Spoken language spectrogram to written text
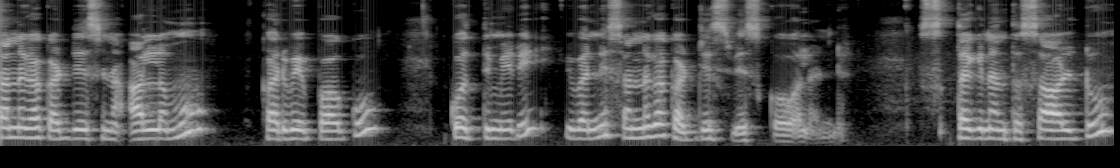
సన్నగా కట్ చేసిన అల్లము కరివేపాకు కొత్తిమీర ఇవన్నీ సన్నగా కట్ చేసి వేసుకోవాలండి. తగినంత సాల్టు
